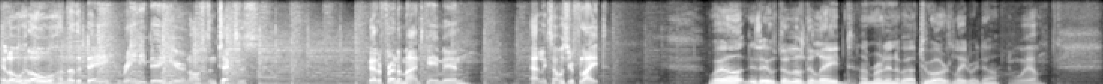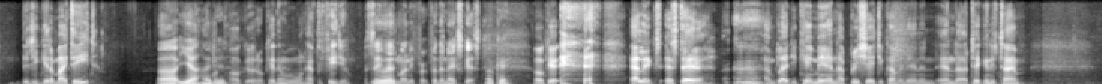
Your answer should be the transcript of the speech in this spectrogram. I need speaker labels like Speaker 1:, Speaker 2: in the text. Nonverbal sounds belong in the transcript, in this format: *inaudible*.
Speaker 1: Hello, hello. Another day, rainy day here in Austin, Texas. Got a friend of mine came in. Alex, how was your flight?
Speaker 2: Well, it was a little delayed. I'm running about two hours late right now.
Speaker 1: Well, did you get a bite to eat?
Speaker 2: Uh, yeah, I did.
Speaker 1: Oh, good. Okay, then we won't have to feed you. Save that
Speaker 2: Good.
Speaker 1: money for, for the next guest.
Speaker 2: Okay.
Speaker 1: Okay. *laughs* Alex, este, *clears throat* I'm glad you came in. I appreciate you coming in and, and uh, taking your time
